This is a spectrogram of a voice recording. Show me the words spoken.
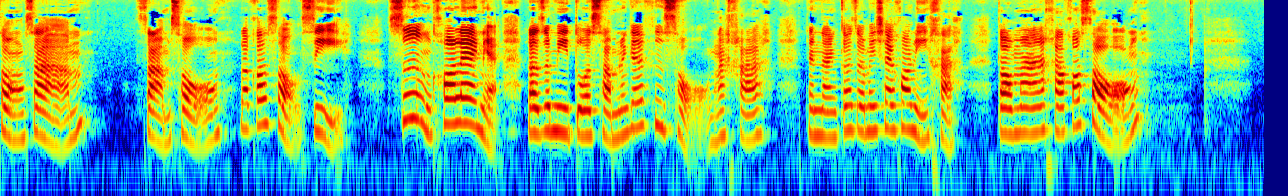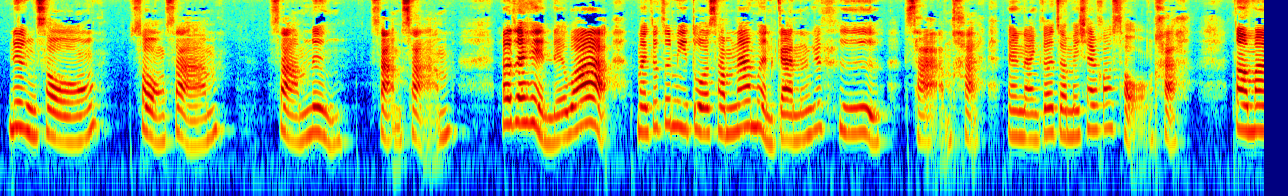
2 3 3 2 แล้วก็ 2 4 ซึ่งข้อแรกเนี่ย เราจะมีตัวซ้ำนั่นก็คือ 2 นะคะ ดังนั้นก็จะไม่ใช่ข้อนี้ค่ะ ต่อมานะคะข้อ 2 1 2 2 3 3 1 3 3เราจะเห็นได้ว่ามันก็จะมีตัวซ้ำหน้าเหมือนกันนั่นก็คือ3ค่ะ ดังนั้นก็จะไม่ใช่ข้อ2ค่ะ ต่อมา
